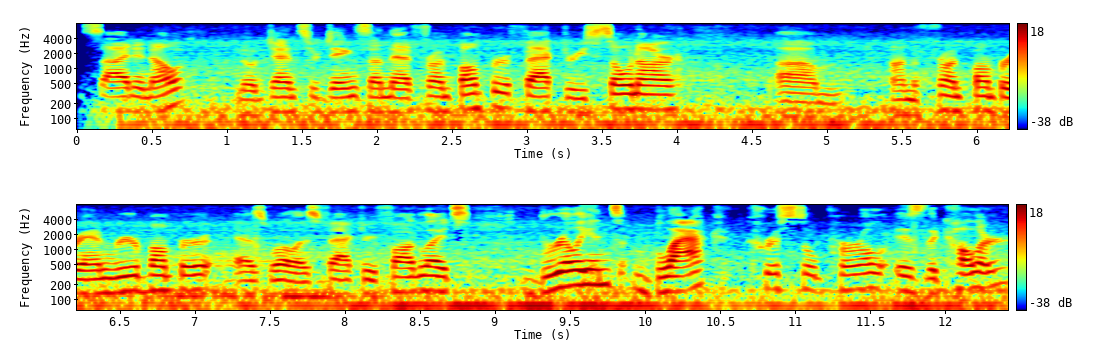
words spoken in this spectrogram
side and out. No dents or dings on that front bumper. Factory sonar um, on the front bumper and rear bumper, as well as factory fog lights. Brilliant black crystal pearl is the color.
